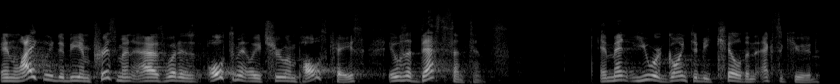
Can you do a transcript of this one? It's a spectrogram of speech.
And likely to be imprisonment, as what is ultimately true in Paul's case, it was a death sentence. It meant you were going to be killed and executed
